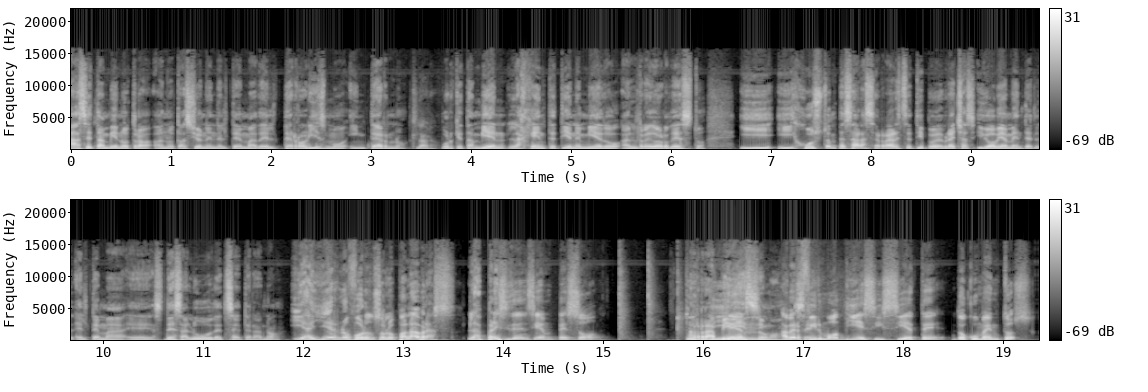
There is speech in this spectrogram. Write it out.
Hace también otra anotación en el tema del terrorismo interno, Claro. porque también la gente tiene miedo alrededor de esto. Y, y justo empezar a cerrar este tipo de brechas y obviamente el, el tema eh, de salud, etcétera, ¿no? Y ayer no fueron solo palabras. La presidencia empezó. Rapidísimo, A ver, sí. firmó 17 documentos,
